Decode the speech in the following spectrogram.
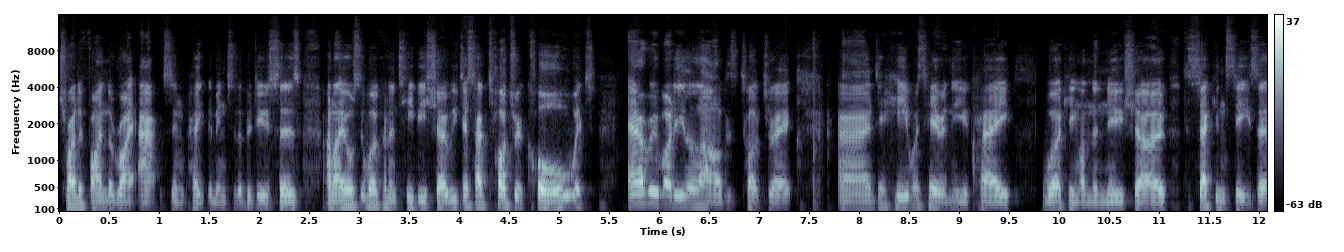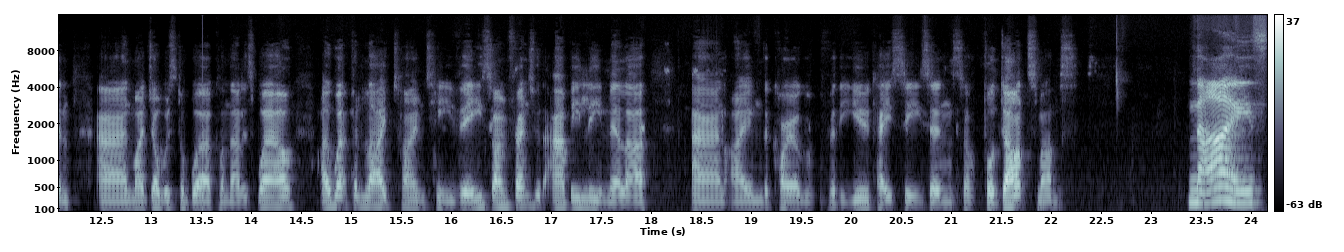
try to find the right acts and take them into the producers. And I also work on a TV show. We just had Todrick Hall, which everybody loves Todrick, and he was here in the UK working on the new show, the second season. And my job was to work on that as well. I work for Lifetime TV, so I'm friends with Abby Lee Miller and I'm the choreographer for the UK season so for Dance Moms. Nice.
